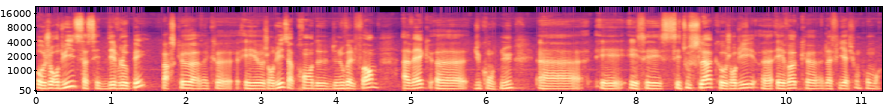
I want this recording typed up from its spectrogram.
aujourd'hui, ça s'est développé parce que avec, et aujourd'hui, ça prend de, nouvelles formes avec du contenu. et, et c'est tout cela qu'aujourd'hui évoque l'affiliation pour moi.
